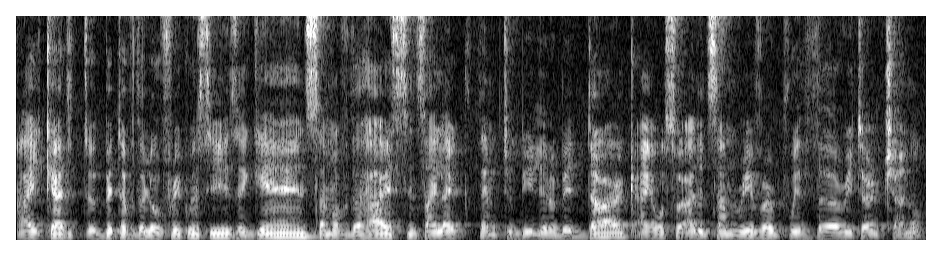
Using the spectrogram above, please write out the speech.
I cut a bit of the low frequencies again, some of the highs since I like them to be a little bit dark. I also added some reverb with the return channel.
